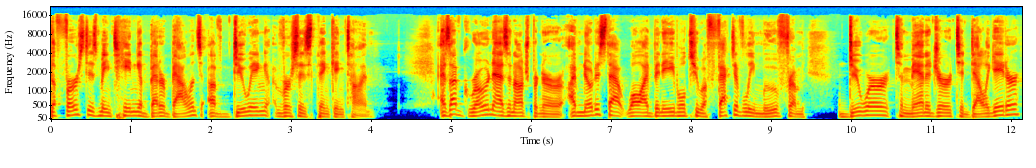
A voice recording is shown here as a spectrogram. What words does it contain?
The first is maintaining a better balance of doing versus thinking time. As I've grown as an entrepreneur, I've noticed that while I've been able to effectively move from doer to manager to delegator,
